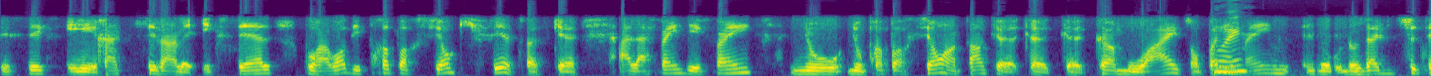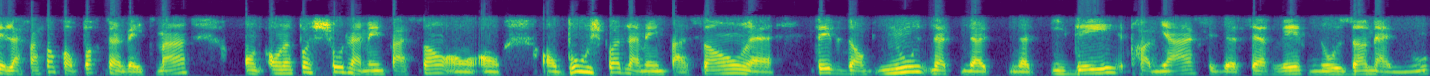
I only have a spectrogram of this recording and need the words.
6X et ratisser vers le XL pour avoir des proportions qui fit. Parce que à la fin des fins, nos, nos proportions en tant que, que, que comme white sont pas Ouais. les mêmes. Nos, nos habitudes, c'est la façon qu'on porte un vêtement. On n'a pas chaud de la même façon. On, on, on bouge pas de la même façon. Euh, donc, nous, notre, notre, notre idée première, c'est de servir nos hommes à nous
